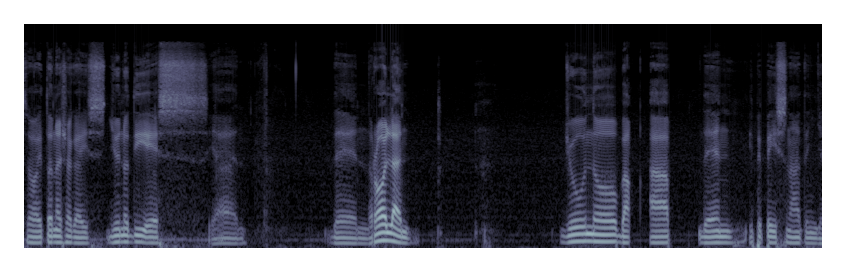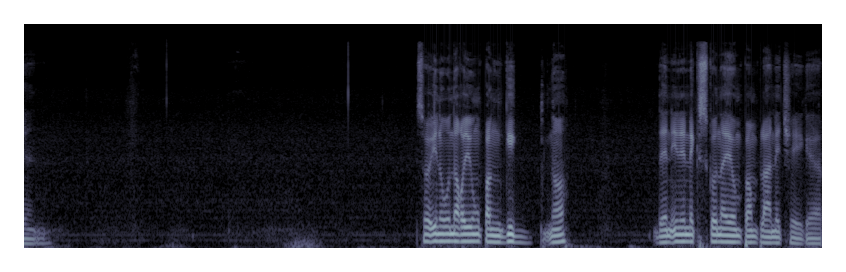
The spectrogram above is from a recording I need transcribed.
So, ito na siya guys. Juno DS. Yan. Then, Roland. Juno, backup. Then, ipipaste natin dyan. So, inuna ko yung pang gig, no? Then, ininext ko na yung pang planet shaker.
